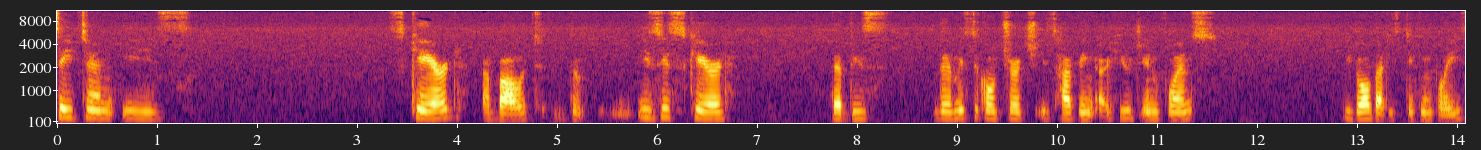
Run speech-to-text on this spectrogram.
Satan is scared about the is he scared that this the mystical church is having a huge influence with all that is taking place.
